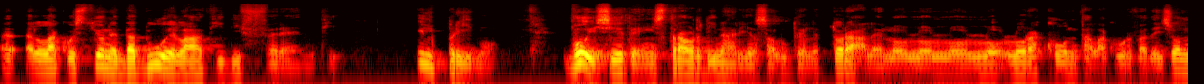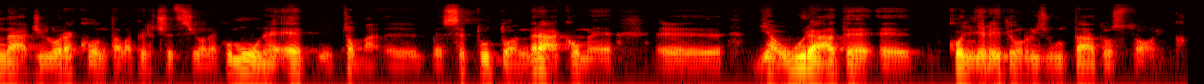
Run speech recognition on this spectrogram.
eh, la questione da due lati differenti. Il primo, voi siete in straordinaria salute elettorale, lo, lo, lo, lo, racconta la curva dei sondaggi, lo racconta la percezione comune e insomma eh, se tutto andrà come eh, vi augurate eh, coglierete un risultato storico.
